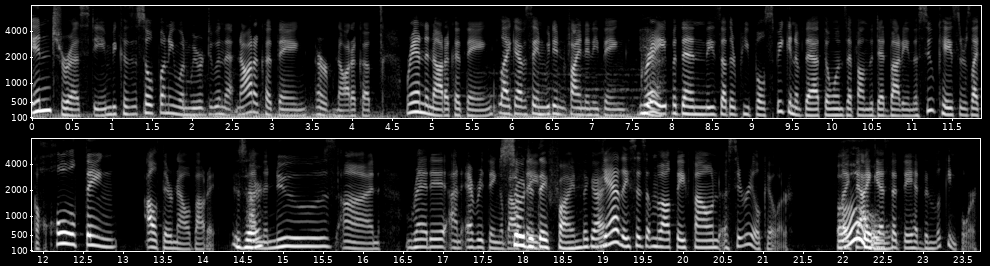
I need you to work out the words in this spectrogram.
interesting because it's so funny when we were doing that Nautica thing, or Nautica, Randonautica thing. Like I was saying, we didn't find anything great, Yeah. but then these other people, speaking of that, the ones that found the dead body in the suitcase, there's like a whole thing out there now about it. Is there? On the news, on Reddit, on everything about it? so did they find the guy? Yeah, they said something about they found a serial killer. Like that, I guess Oh. that they had been looking for.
